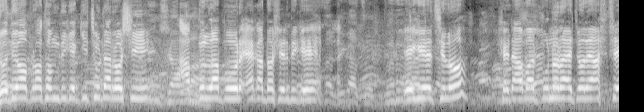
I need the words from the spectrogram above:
যদিও প্রথম দিকে কিছুটা রশি আবদুল্লাপুর একাদশের দিকে এগিয়েছিল, সেটা আবার পুনরায় চলে আসছে।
